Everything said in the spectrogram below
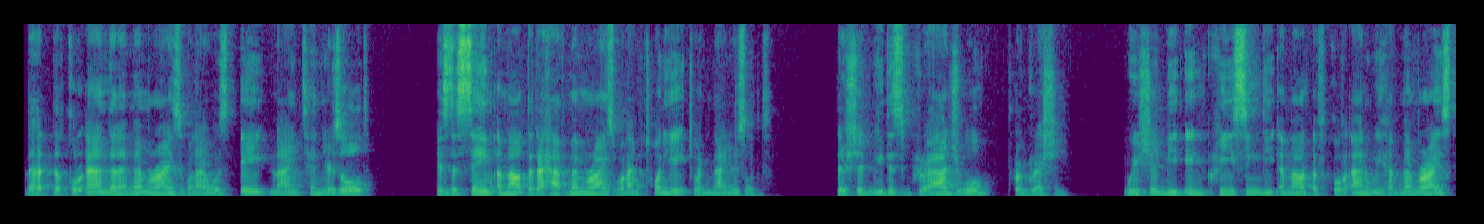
that the Quran that I memorized when I was 8, 9, 10 years old is the same amount that I have memorized when I'm 28, 29 years old. There should be this gradual progression. We should be increasing the amount of Quran we have memorized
